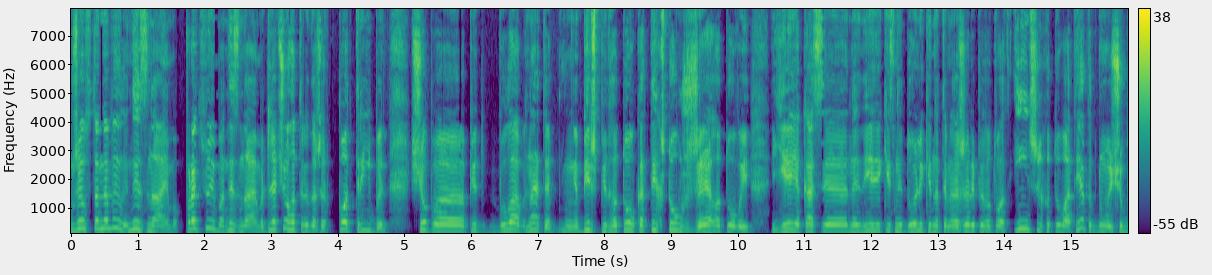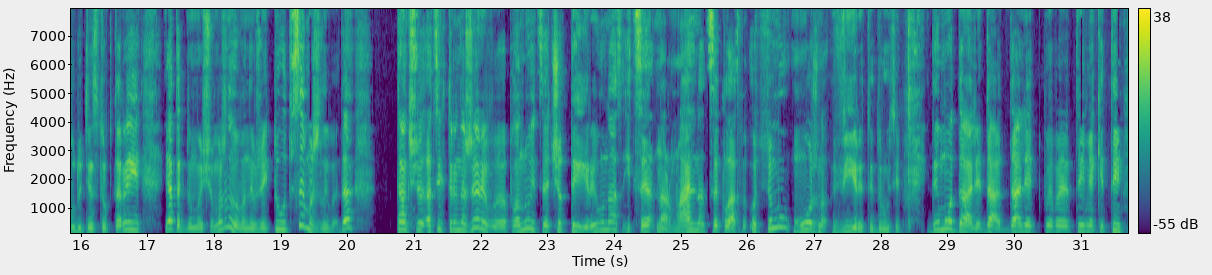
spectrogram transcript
Вже встановили, не знаємо. Працюємо, не знаємо. Для чого тренажер потрібен, щоб е, під була знаєте, більш підготовка тих, хто вже готовий. Є якась е, є якісь недоліки на тренажери підготувати, інших готувати. Я так думаю, що будуть інструктори. Я так думаю, що можливо вони вже й тут. Все можливе. Да? Так що, а цих тренажерів е, планується 4 у нас, і це нормально, це класно. Ось цьому можна вірити, друзі. Йдемо далі. Да, далі, перед тим як іти.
